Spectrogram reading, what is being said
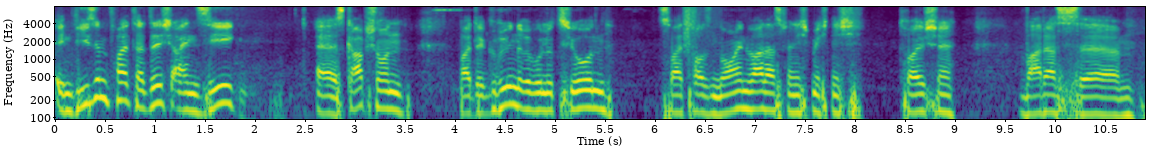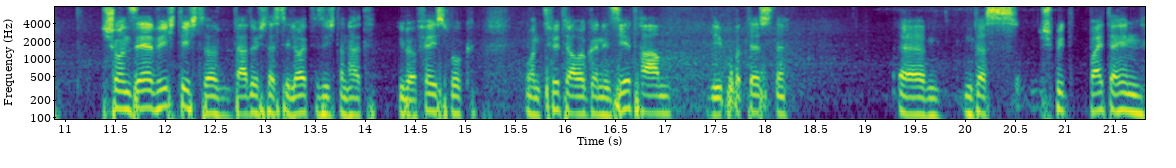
in diesem Fall tatsächlich ein Segen. Äh, es gab schon bei der Grünen Revolution 2009 war das, wenn ich mich nicht täusche, war das ähm, schon sehr wichtig, da- dadurch, dass die Leute sich dann halt über Facebook und Twitter organisiert haben, die Proteste. Ähm, das spielt weiterhin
